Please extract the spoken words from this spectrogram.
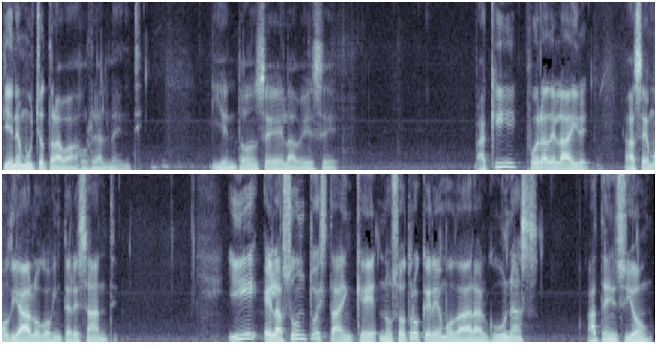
tiene mucho trabajo realmente. Y entonces él a veces, aquí fuera del aire, hacemos diálogos interesantes. Y el asunto está en que nosotros queremos dar algunas, atención,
